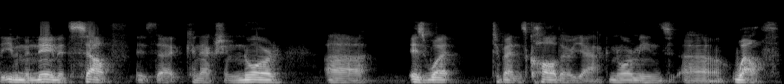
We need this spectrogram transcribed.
even the name itself is that connection. Nor is what Tibetans call their yak. Nor means wealth,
